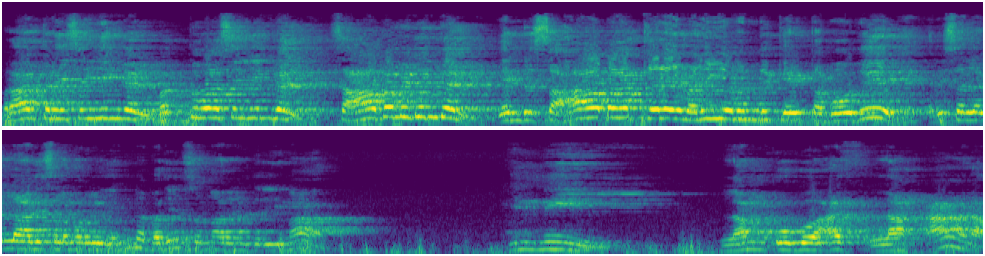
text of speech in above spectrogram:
பிரார்த்தனை செய்யுங்கள் பத்துவா செய்யுங்கள் சாபமிடுங்கள் என்று சஹாபாக்களை வழிய வந்து கேட்டபோது போது ரிசல்லா அலைஹி வஸல்லம் அவர்கள் என்ன பதில் சொன்னார்கள் தெரியுமா? இன்னி லம் உபஅத் லஆனா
